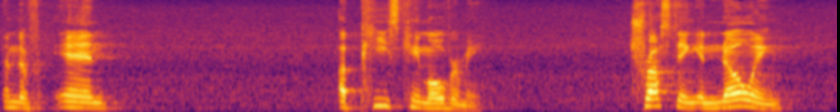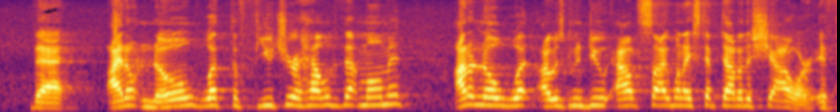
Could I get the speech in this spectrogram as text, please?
And, the, and a peace came over me, trusting and knowing that I don't know what the future held at that moment. I don't know what I was going to do outside when I stepped out of the shower, if,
